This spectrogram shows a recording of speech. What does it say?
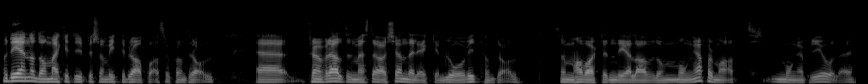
Och det är en av de arketyper som vitt är bra på, alltså kontroll. Eh, framförallt den mest ökända leken blåvit kontroll, som har varit en del av de många format, många perioder.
